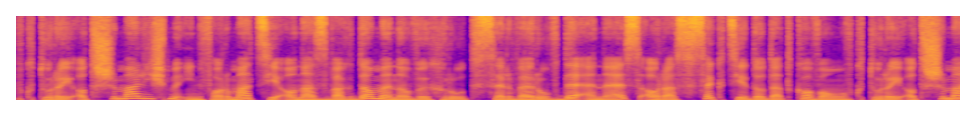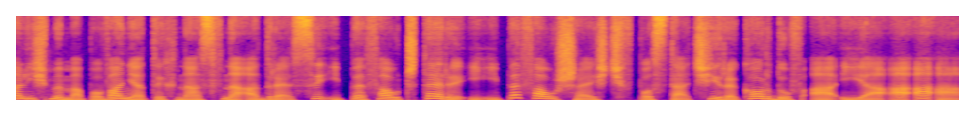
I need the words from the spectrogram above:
w której otrzymaliśmy informacje o nazwach domenowych root serwerów DNS oraz sekcję dodatkową, w której otrzymaliśmy mapowania tych nazw na adresy IPv4 i IPv6 w postaci rekordów A i AAA.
